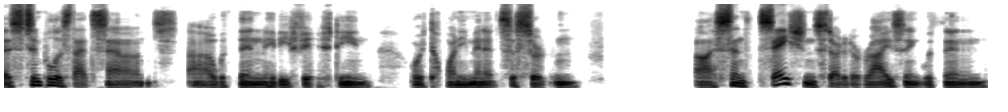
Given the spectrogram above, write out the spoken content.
as simple as that sounds, uh, within maybe 15 or 20 minutes, a certain uh, sensation started arising within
